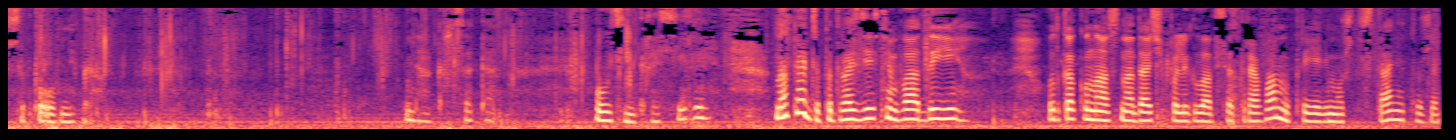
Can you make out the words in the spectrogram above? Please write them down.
Шиповник. Да, красота. Очень красивый. Но опять же, под воздействием воды. Вот как у нас на даче полегла вся трава. Мы приедем, может, станет уже.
